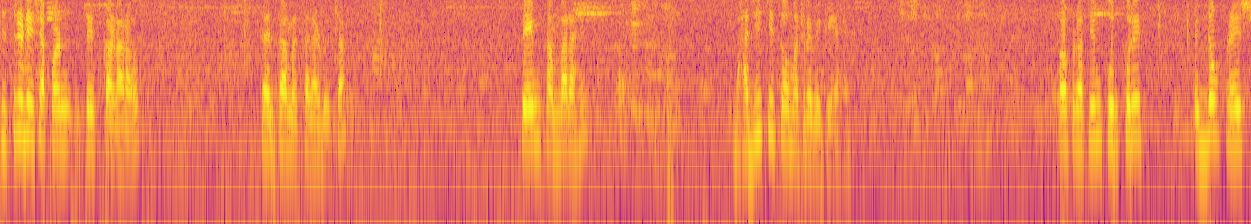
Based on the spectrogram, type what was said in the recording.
तिसरी डिश आपण टेस्ट करणार आहोत. त्यांचा मसाला डोसा. सेम सांबार आहे. भाजीची चव मात्र वेगळी आहे. अप्रतिम कुरकुरीत एकदम फ्रेश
